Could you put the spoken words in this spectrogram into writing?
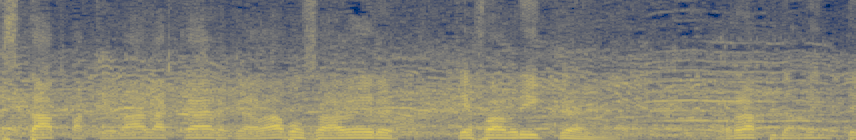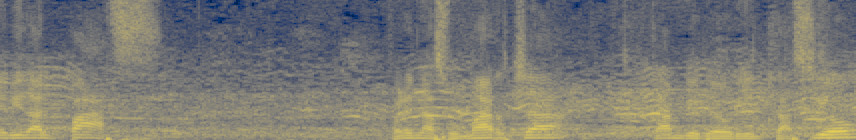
Iztapa que va a la carga. Vamos a ver qué fabrican. Rápidamente Vidal Paz. Frena su marcha. Cambio de orientación.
